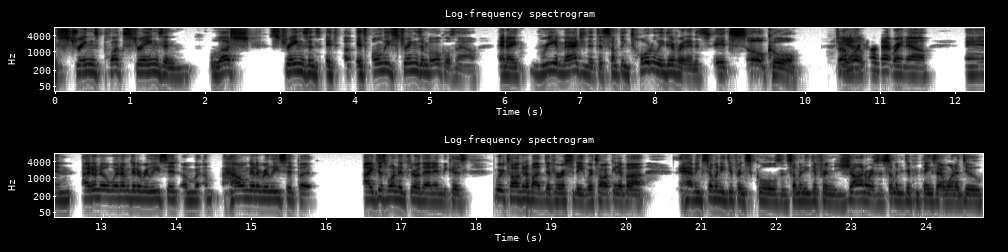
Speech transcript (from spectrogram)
strings, plucked strings, and lush strings, and it's it's only strings and vocals now. And I reimagined it to something totally different, and it's it's so cool. So I'm working on that right now, and I don't know when I'm going to release it, or how I'm going to release it, but I just wanted to throw that in because we're talking about diversity. We're talking about having so many different schools and so many different genres and so many different things that I want to do.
